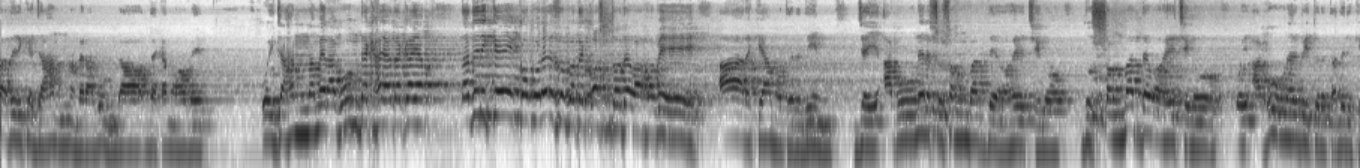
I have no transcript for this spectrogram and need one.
তাদেরকে জাহান নামের আগুন দেওয়া দেখানো হবে। ওই জাহান নামের আগুন দেখায়া দেখায়া তাদেরকে কবরের জগতে কষ্ট দেওয়া হবে। আর কেয়ামতের দিন যেই আগুনের সুসংবাদ দেওয়া হয়েছিল, দুঃসংবাদ দেওয়া হয়েছিল, ওই আগুনের ভিতরে তাদেরকে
